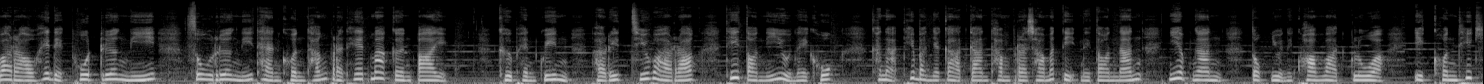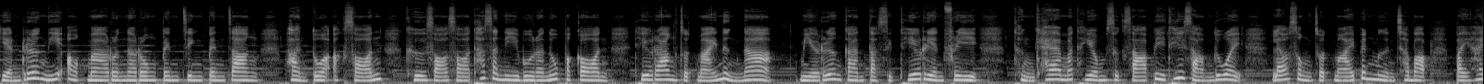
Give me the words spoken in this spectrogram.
ว่าเราให้เด็กพูดเรื่องนี้ สู้เรื่องนี้แทนคนทั้งประเทศมากเกินไป คือเพนกวินพริชชิวารักษ์ที่ตอนนี้อยู่ในคุก ขณะที่บรรยากาศการทำประชามติในตอนนั้น เงียบงันตกอยู่ในความหวาดกลัว อีกคนที่เขียนเรื่องนี้ออกมารณรงค์เป็นจริงเป็นจัง ผ่านตัวอักษร คือสอสอทัศนีบูรณุปกรณ์ที่ร่างจดหมายหนึ่งหน้ามีเรื่องการตัดสิทธิเรียนฟรี ถึงแค่มัธยมศึกษาปีที่ 3 ด้วย แล้วส่งจดหมายเป็นหมื่นฉบับไปให้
